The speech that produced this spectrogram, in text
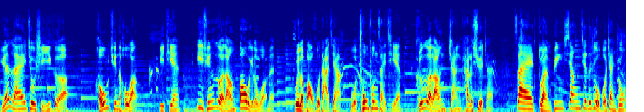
原来就是一个猴群的猴王。一天，一群饿狼包围了我们，为了保护大家，我冲锋在前，和饿狼展开了血战。在短兵相接的肉搏战中，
